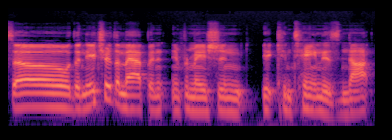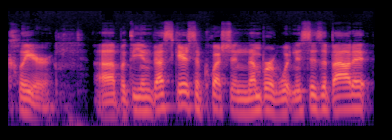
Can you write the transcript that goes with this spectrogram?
So the nature of the map and information it contained is not clear, uh, but the investigators have questioned a number of witnesses about it.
